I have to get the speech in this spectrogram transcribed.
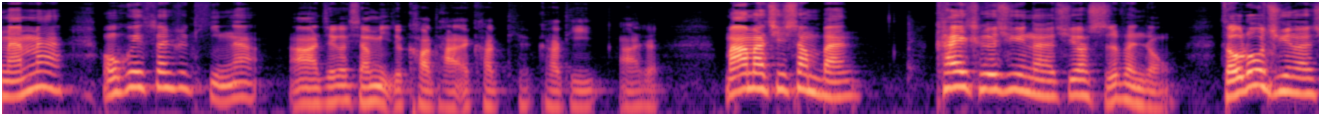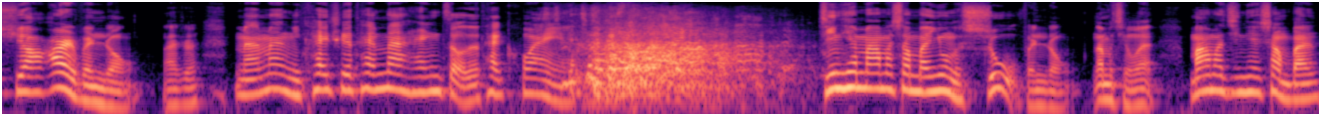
妈妈，我会算术题呢。”啊，结果小米就考他考题考题啊，说：“妈妈去上班，开车去呢需要十分钟，走路去呢需要二十分钟。”他说：“妈妈，你开车太慢还是你走的太快呀？” 今天妈妈上班用了十五分钟，那么请问妈妈今天上班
